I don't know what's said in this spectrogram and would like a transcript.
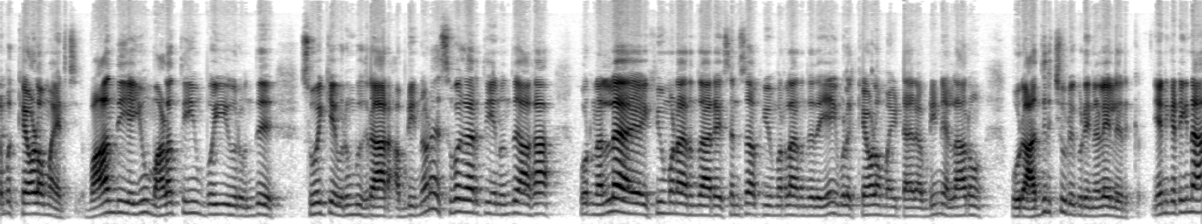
ரொம்ப கேவலமாயிருச்சு. வாந்தியையும் மலத்தையும் போய் இவர் வந்து சுவைக்க விரும்புகிறார் அப்படின்னா சிவகார்த்தியன் வந்து ஆகா ஒரு நல்ல ஹியூமனாக இருந்தார் சென்ஸ் ஆஃப் ஹியூமர்லாம் இருந்தது ஏன் இவ்வளோ கேவலமாயிட்டார் அப்படின்னு எல்லாரும் ஒரு அதிர்ச்சி உடையக்கூடிய நிலையில் இருக்குது ஏன்னு கேட்டிங்கன்னா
